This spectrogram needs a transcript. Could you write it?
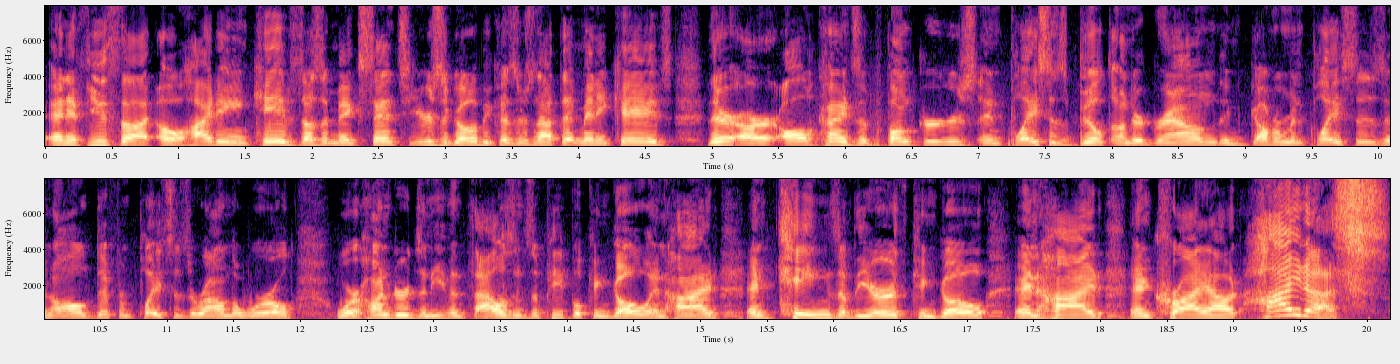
And if you thought, oh, hiding in caves doesn't make sense years ago because there's not that many caves, there are all kinds of bunkers and places built underground and government places and all different places around the world where hundreds and even thousands of people can go and hide, and kings of the earth can go and hide and cry out, Hide us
